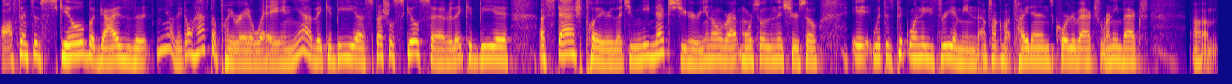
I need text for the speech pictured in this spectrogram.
offensive skill, but guys that you know they don't have to play right away. And yeah, they could be a special skill set, or they could be a, a stash player that you need next year. You know, right more so than this year. So it, with this pick 183, I mean, I'm talking about tight ends, quarterbacks, running backs. Um,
